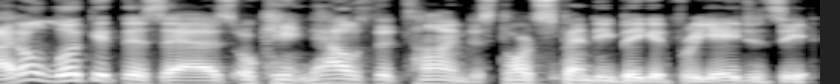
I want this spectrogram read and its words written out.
I don't look at this as, okay, now's the time to start spending big in free agency.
